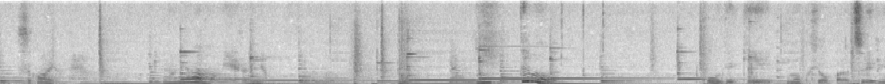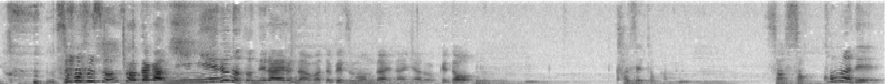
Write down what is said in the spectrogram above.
真すごいよね。何でもも見えるんや。うん。うん、でも攻撃目標からずれるよ、そうそうそうだから見見えるのと狙えるのはまた別問題なんやろうけど風とかも。そそこまで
